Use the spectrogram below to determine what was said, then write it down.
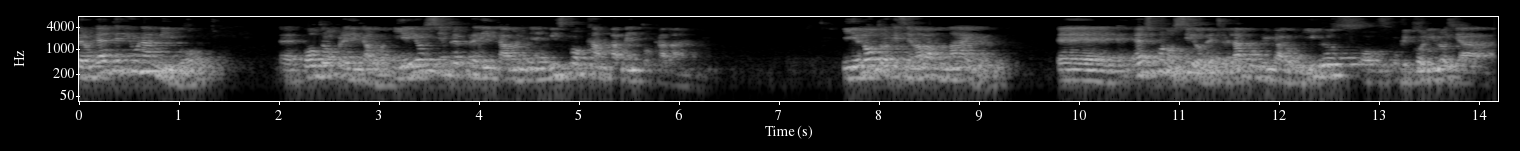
Pero él tenía un amigo, otro predicador, y ellos siempre predicaban en el mismo campamento cada año. Y el otro que se llamaba Meyer, es conocido, de hecho, él ha publicado libros, o publicó libros ya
